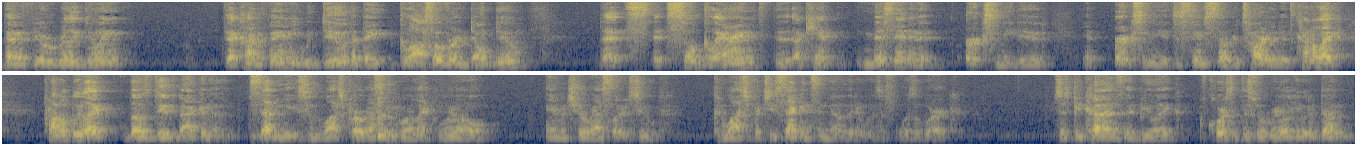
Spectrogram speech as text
that if you were really doing that kind of thing, you would do that they gloss over and don't do. That's it's so glaring I can't miss it, and it irks me, dude. It irks me. It just seems so retarded. It's kind of like probably like those dudes back in the '70s who'd watch pro wrestling, who were like real amateur wrestlers who could watch it for two seconds and know that it was was a work. Just because they'd be like, of course, if this were real, he would have done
